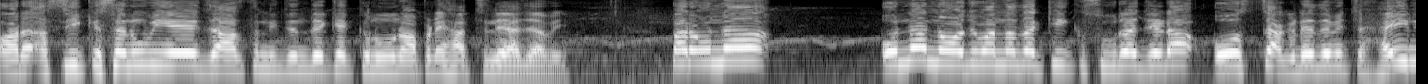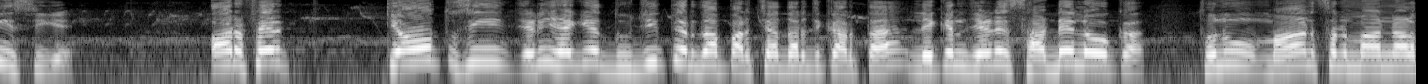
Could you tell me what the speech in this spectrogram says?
ਔਰ ਅਸੀਂ ਕਿਸੇ ਨੂੰ ਵੀ ਇਹ ਇਜਾਜ਼ਤ ਨਹੀਂ ਦਿੰਦੇ ਕਿ ਕਾਨੂੰਨ ਆਪਣੇ ਹੱਥ 'ਚ ਲਿਆ ਜਾਵੇ। ਪਰ ਉਹਨਾਂ ਉਹਨਾਂ ਨੌਜਵਾਨਾਂ ਦਾ ਕੀ ਕਸੂਰ ਹੈ ਜਿਹੜਾ ਉਸ ਝਗੜੇ ਦੇ ਵਿੱਚ ਹੈ ਹੀ ਨਹੀਂ ਸੀਗੇ? ਔਰ ਫਿਰ ਕਿਉਂ ਤੁਸੀਂ ਜਿਹੜੀ ਹੈਗੀ ਆ ਦੂਜੀ ਧਿਰ ਦਾ ਪਰਚਾ ਦਰਜ ਕਰਤਾ ਲੇਕਿਨ ਜਿਹੜੇ ਸਾਡੇ ਲੋਕ ਤੁਹਾਨੂੰ ਮਾਣ ਸਨਮਾਨ ਨਾਲ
